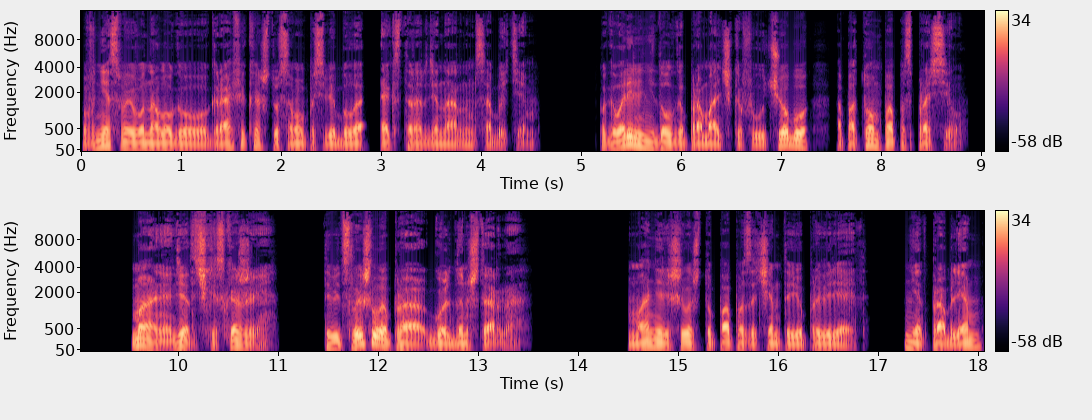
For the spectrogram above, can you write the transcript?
вне своего налогового графика, что само по себе было экстраординарным событием. Поговорили недолго про мальчиков и учебу, а потом папа спросил. «Маня, деточка, скажи, ты ведь слышала про Гольденштерна?» Маня решила, что папа зачем-то ее проверяет. Нет проблем,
